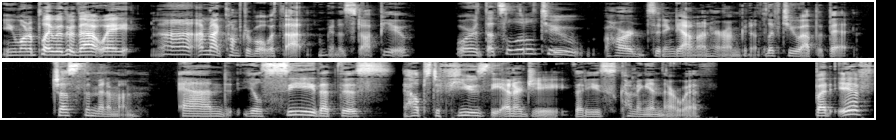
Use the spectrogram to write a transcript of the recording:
You want to play with her that way? Uh, I'm not comfortable with that. I'm going to stop you. Or that's a little too hard sitting down on her. I'm going to lift you up a bit. Just the minimum. And you'll see that this helps diffuse the energy that he's coming in there with. But if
